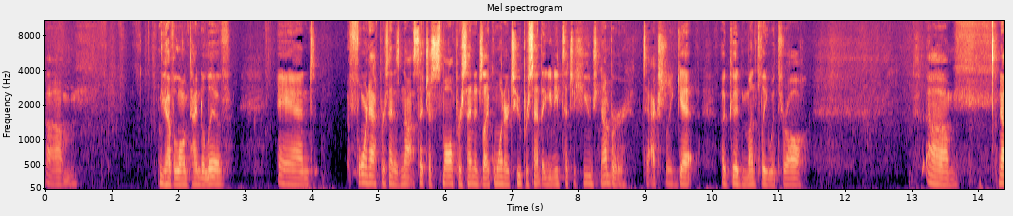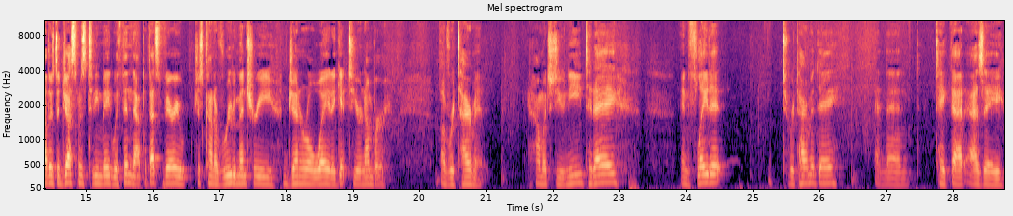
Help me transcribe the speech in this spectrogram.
um, you have a long time to live. And four and a half percent is not such a small percentage like one or two percent that you need such a huge number to actually get a good monthly withdrawal. Um, now there's adjustments to be made within that, but that's very just kind of rudimentary general way to get to your number of retirement. How much do you need today? Inflate it to retirement day, and then take that as a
